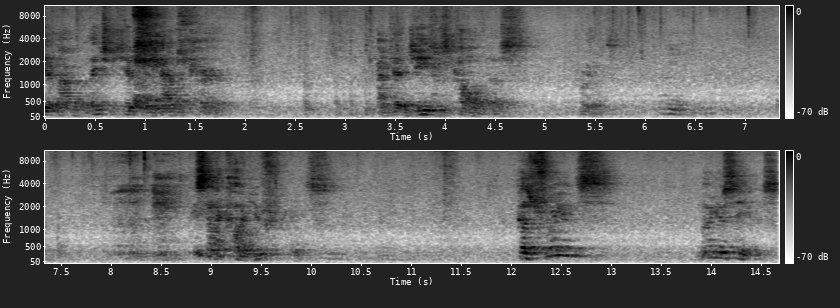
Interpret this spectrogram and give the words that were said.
of our relationship will not occur until Jesus called us friends. He said, I call you friends. Because friends know your secrets.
